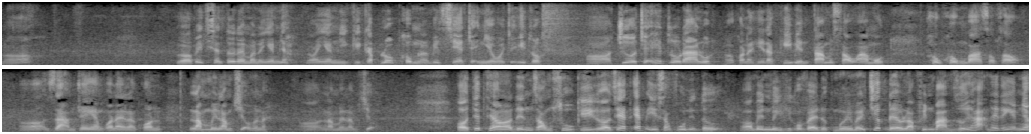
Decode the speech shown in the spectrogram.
Đó. GPX Center Diamond anh em nhé đó anh em nhìn cái cặp lốp không là biết xe chạy nhiều hay chạy ít rồi. Đó chưa chạy hết Roda luôn. Đó, con này thì đăng ký biển 86 A1 00366 đó giảm cho anh em con này là còn 55 triệu thôi này. Đó 55 triệu. Rồi tiếp theo là đến dòng Suzuki GZ FI sang full điện tử. Đó bên mình thì có về được mười mấy chiếc đều là phiên bản giới hạn hết anh em nhé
